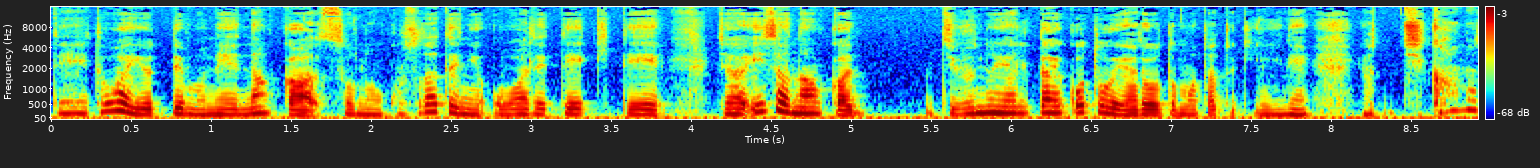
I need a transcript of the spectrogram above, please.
でとは言ってもねなんかその子育てに追われてきてじゃあいざなんか自分のやりたいことをやろうと思った時にねいや時間の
